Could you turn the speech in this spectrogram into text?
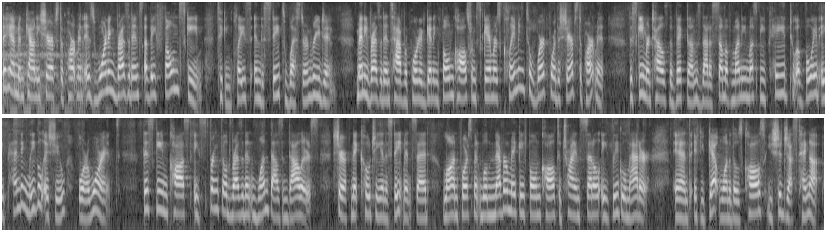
The Hampden County Sheriff's Department is warning residents of a phone scheme taking place in the state's western region. Many residents have reported getting phone calls from scammers claiming to work for the Sheriff's Department. The schemer tells the victims that a sum of money must be paid to avoid a pending legal issue or a warrant. This scheme cost a Springfield resident $1,000. Sheriff Nick Cocchi in a statement said law enforcement will never make a phone call to try and settle a legal matter. And if you get one of those calls, you should just hang up.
